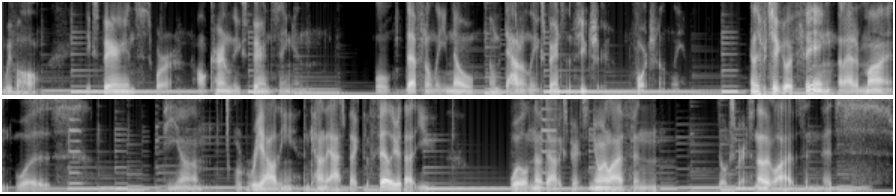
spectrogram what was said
we've all experienced, we're all currently experiencing, and will definitely no, no doubtedly experience in the future, unfortunately. And this particular thing that I had in mind was the um, reality and kind of the aspect of failure that you will no doubt experience in your life and you'll experience in other lives. And it's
